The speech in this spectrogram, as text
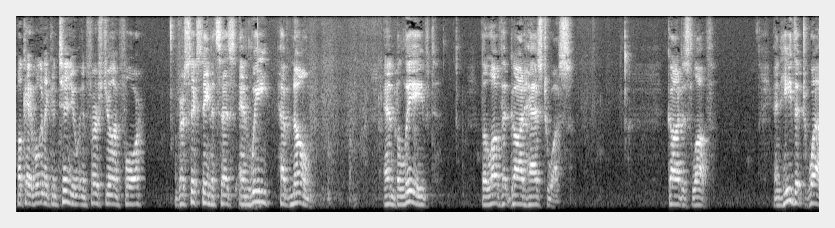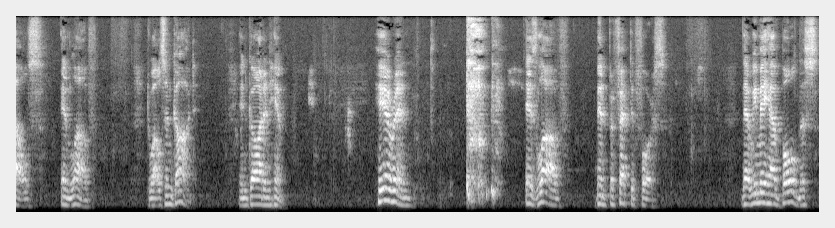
Okay, we're going to continue in 1 John 4, verse 16. It says, And we have known and believed the love that God has to us. God is love. And he that dwells in love dwells in God, in God and him. Herein is love been perfected for us that we may have boldness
